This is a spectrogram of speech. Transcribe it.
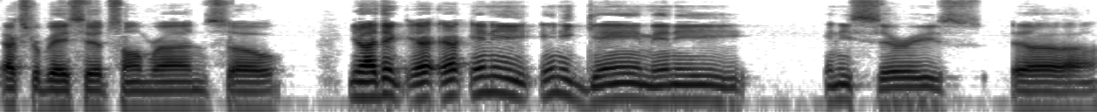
extra base hits, home runs. So you know I think any any game, any any series, uh,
